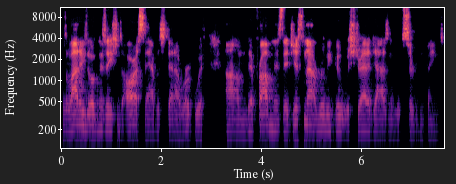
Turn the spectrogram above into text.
Because a lot of these organizations are established that I work with. Um, their problem is they're just not really good with strategizing with certain things.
